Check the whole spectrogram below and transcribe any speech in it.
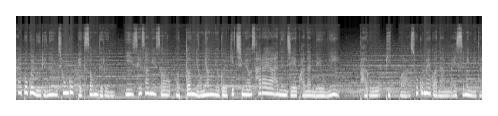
팔복을 누리는 천국 백성들은 이 세상에서 어떤 영향력을 끼치며 살아야 하는지에 관한 내용이 바로 빛과 소금에 관한 말씀입니다.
